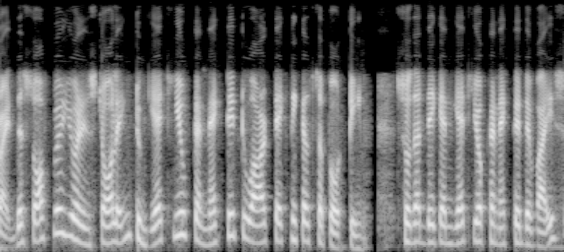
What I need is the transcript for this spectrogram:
Right. This software you are installing to get you connected to our technical support team so that they can get your connected device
